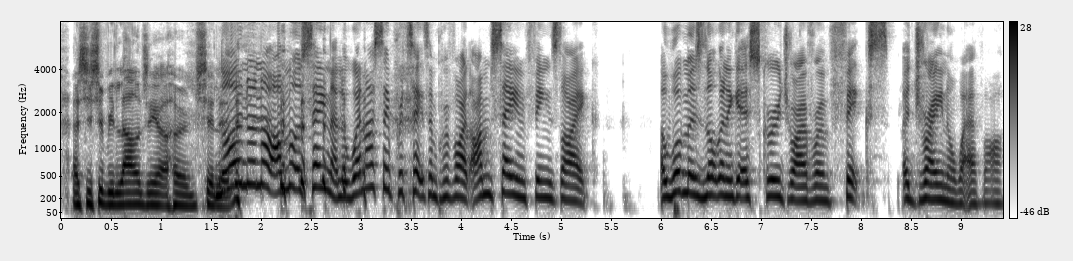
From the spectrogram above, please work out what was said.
and she should be lounging at home chilling. No, no, no. I'm not saying that. Look, When I say protect and provide, I'm saying things like a woman's not going to get a screwdriver and fix a drain or whatever.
